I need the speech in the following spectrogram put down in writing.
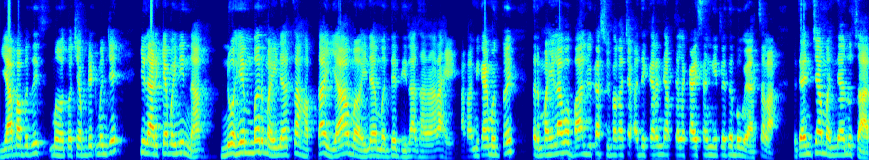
याबाबतच महत्त्वाचे अपडेट म्हणजे की लाडक्या बहिणींना नोव्हेंबर महिन्याचा हप्ता या महिन्यामध्ये दिला जाणार आहे. आता मी काय म्हणतोय? तर महिला व बाल विकास विभागाच्या अधिकाऱ्यांनी आपल्याला काय सांगितलं तर बघूया. चला. त्यांच्या म्हणण्यानुसार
